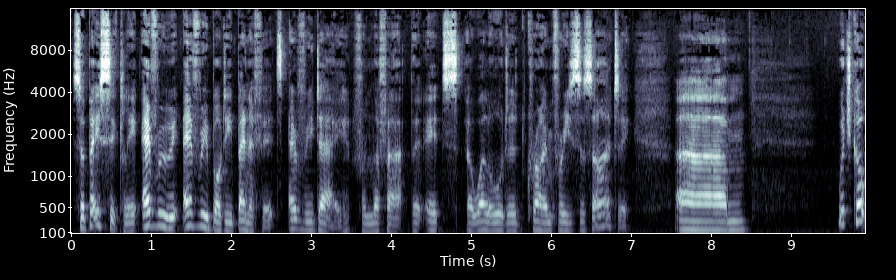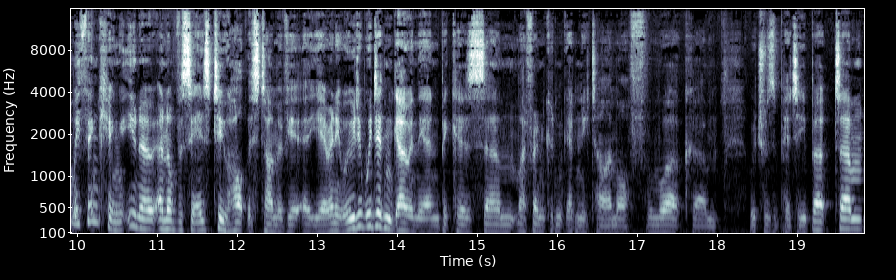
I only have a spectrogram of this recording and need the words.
So basically, every everybody benefits every day from the fact that it's a well-ordered, crime-free society. Um, which got me thinking, you know, and obviously it's too hot this time of year, year anyway. We, did, we didn't go in the end because um, my friend couldn't get any time off from work, um, which was a pity. But um,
